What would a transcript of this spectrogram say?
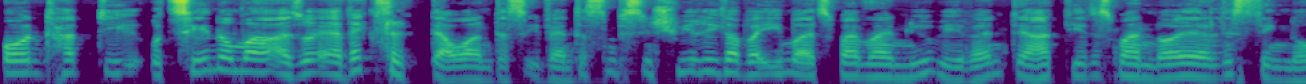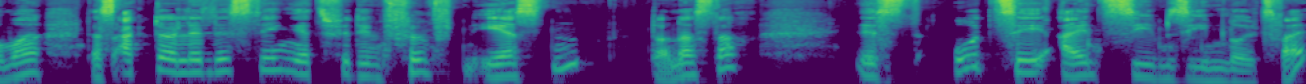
und hat die OC-Nummer, also er wechselt dauernd das Event. Das ist ein bisschen schwieriger bei ihm als bei meinem Newbie-Event. Der hat jedes Mal eine neue Listing-Nummer. Das aktuelle Listing jetzt für den 5.1. Donnerstag ist OC17702.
